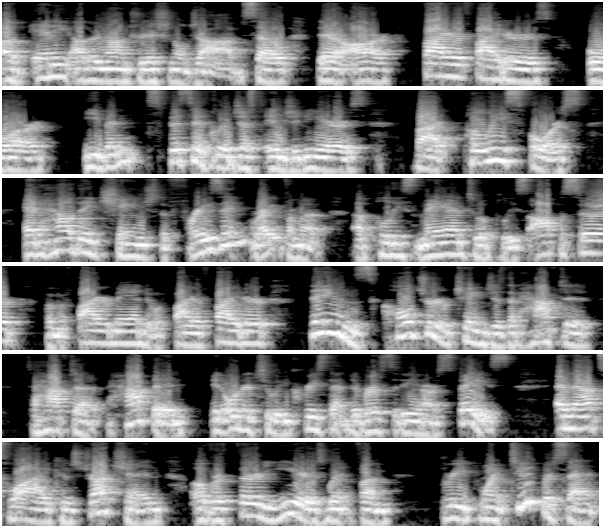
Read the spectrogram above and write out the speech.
of any other non-traditional job. So there are firefighters or even specifically just engineers, but police force and how they change the phrasing, right? From a, a policeman to a police officer, from a fireman to a firefighter, things, cultural changes that have to, to have to happen in order to increase that diversity in our space. And that's why construction over 30 years went from 3.2%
